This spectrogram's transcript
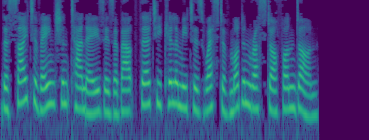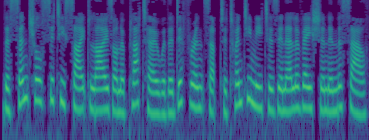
The site of ancient Tanais is about 30 km west of modern Rostov-on-Don. The central city site lies on a plateau with a difference up to 20 meters in elevation in the south.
